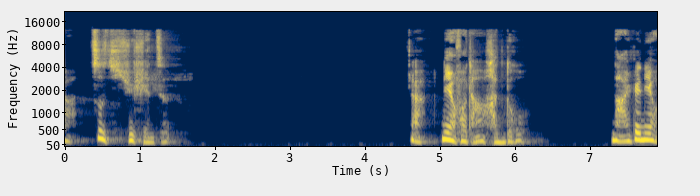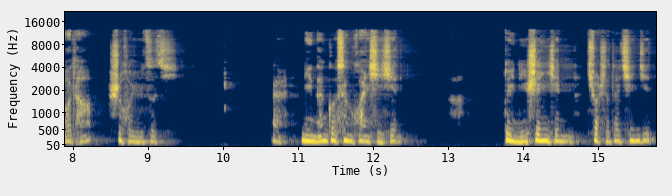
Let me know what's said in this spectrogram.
啊，自己去选择。啊，念佛堂很多，哪一个念佛堂适合于自己，哎，你能够生欢喜心，对你身心确实的亲近，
